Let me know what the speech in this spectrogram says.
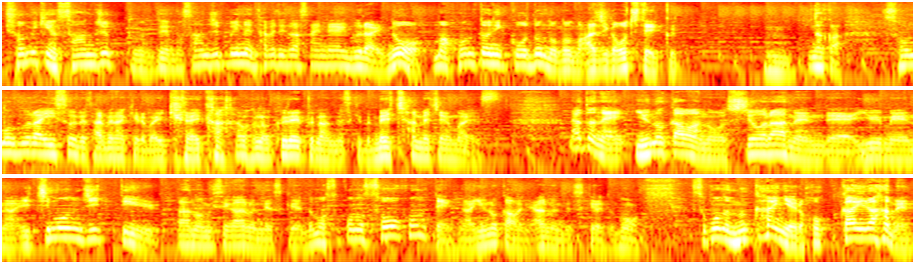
賞味期限30分でもう30分以内に食べてくださいねぐらいの、まあ本当にこう、どんどんどんどん味が落ちていく。うん、なんか、そのぐらい急いで食べなければいけないか のクレープなんですけど、めちゃめちゃうまいです。あとね、湯の川の塩ラーメンで有名な一文字っていうあのお店があるんですけれども、そこの総本店が湯の川にあるんですけれども、そこの向かいにある北海ラーメンっ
